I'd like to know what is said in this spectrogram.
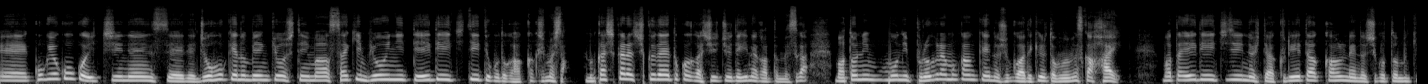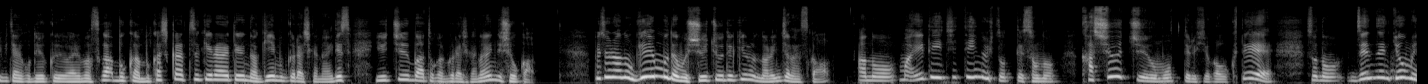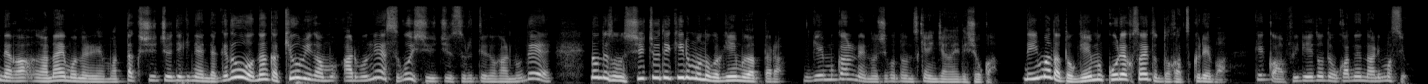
えー工業高校1年生で情報系の勉強をしています。最近病院に行って ADHD ということが発覚しました。昔から宿題とかが集中できなかったんですが、まともにプログラム関係の職ができると思いますか？はい。また ADHD の人はクリエイター関連の仕事向きみたいなことよく言われますが、僕は昔から続けられているのはゲームくらいしかないです。YouTuber とかぐらいしかないんでしょうか？別にあのゲームでも集中できるならいいんじゃないですか？あの、まあ、ADHD の人ってその過集中を持ってる人が多くて、その全然興味がないものには全く集中できないんだけど、なんか興味があるものにはすごい集中するっていうのがあるので、なんでその集中できるものがゲームだったら、ゲーム関連の仕事につけばいいんじゃないでしょうか。で、今だとゲーム攻略サイトとか作れば、結構アフィリエイトでお金になりますよ。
